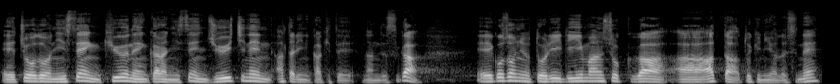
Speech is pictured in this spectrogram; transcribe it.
えちょうど2009年から2011年あたりにかけてなんですが、えご存知の通りリーマンショックがあった時にはですね、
